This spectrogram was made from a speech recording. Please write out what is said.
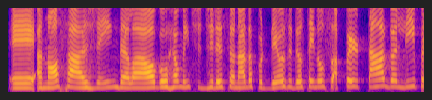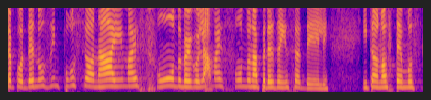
é, a nossa agenda ela é algo realmente direcionada por Deus e Deus tem nos apertado ali para poder nos impulsionar a ir mais fundo, mergulhar mais fundo na presença dele. Então nós temos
